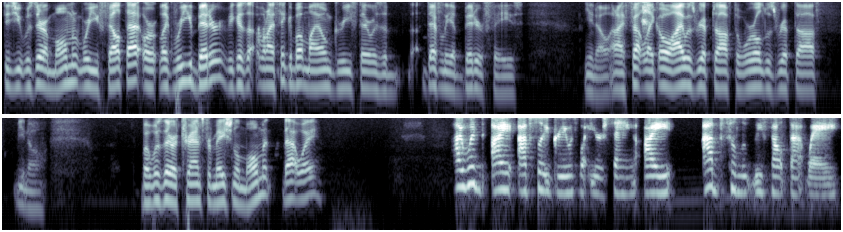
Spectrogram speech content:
did you was there a moment where you felt that or like were you bitter because when i think about my own grief there was a definitely a bitter phase you know and i felt like oh i was ripped off the world was ripped off you know but was there a transformational moment that way? I would i absolutely agree with what you're saying. I absolutely felt that way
